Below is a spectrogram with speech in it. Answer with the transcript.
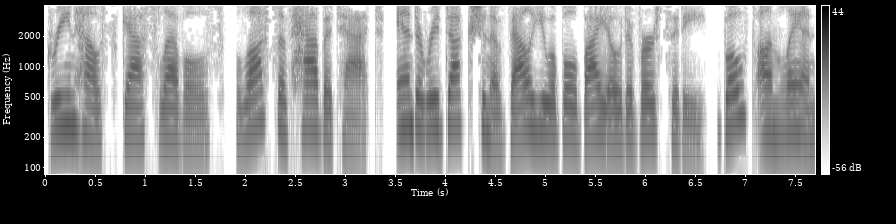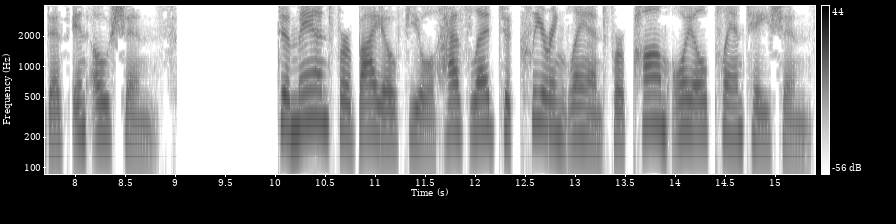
greenhouse gas levels, loss of habitat, and a reduction of valuable biodiversity, both on land as in oceans. Demand for biofuel has led to clearing land for palm oil plantations.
